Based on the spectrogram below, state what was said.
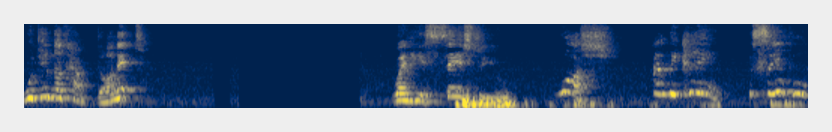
would you not have done it? When he says to you, wash and be clean. It's simple.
